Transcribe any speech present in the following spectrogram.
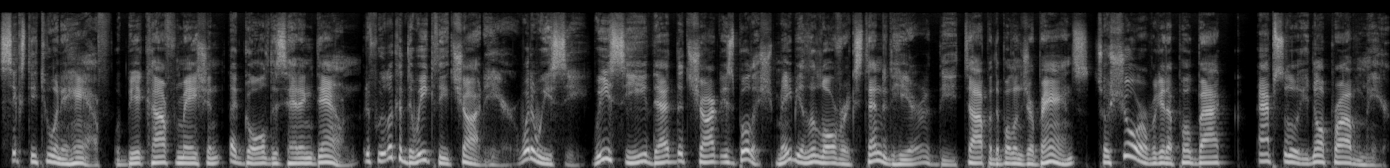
62 and a half would be a confirmation that gold is heading down. But if we look at the weekly chart here, what do we see? We see that the chart is bullish, maybe a little overextended here at the top of the Bollinger Bands. So sure, we're going to pull back Absolutely no problem here.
